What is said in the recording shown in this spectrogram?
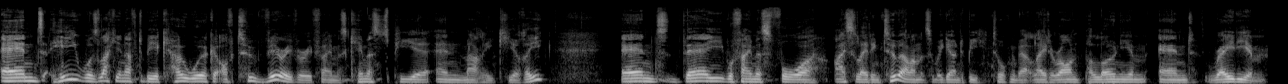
and he was lucky enough to be a co worker of two very, very famous chemists, Pierre and Marie Curie. And they were famous for isolating two elements that we're going to be talking about later on polonium and radium.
